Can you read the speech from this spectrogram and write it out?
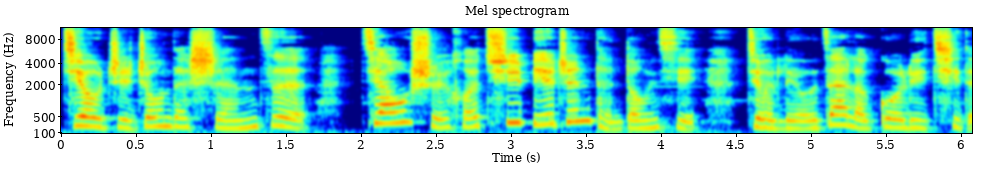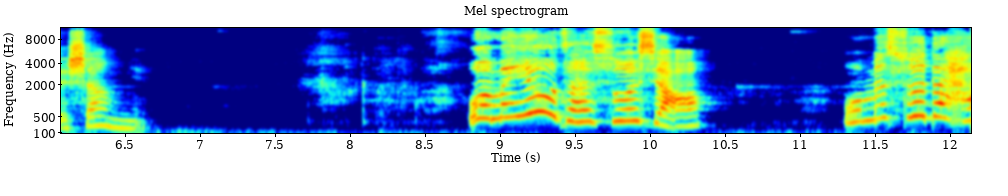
旧纸中的绳子、胶水和区别针等东西就留在了过滤器的上面。我们又在缩小，我们缩的好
